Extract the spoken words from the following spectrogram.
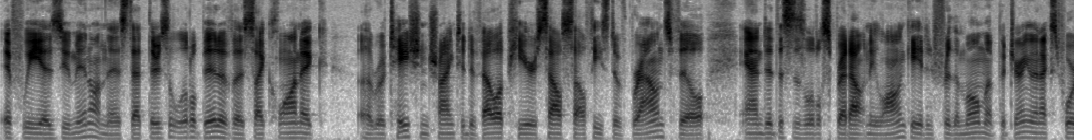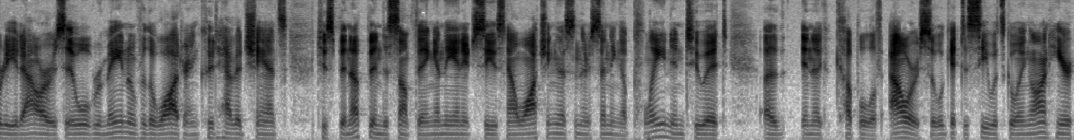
if we uh, zoom in on this, that there's a little bit of a cyclonic uh, rotation trying to develop here south southeast of Brownsville, and uh, this is a little spread out and elongated for the moment. But during the next 48 hours, it will remain over the water and could have a chance to spin up into something. And the NHC is now watching this, and they're sending a plane into it uh, in a couple of hours. So we'll get to see what's going on here.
